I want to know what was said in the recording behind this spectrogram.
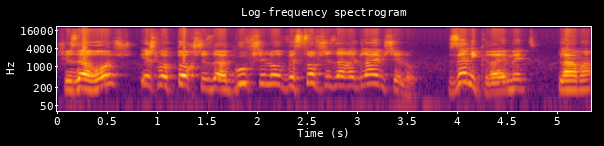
שזה הראש, יש לו תוך שזה הגוף שלו, וסוף שזה הרגליים שלו. זה נקרא אמת. למה?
